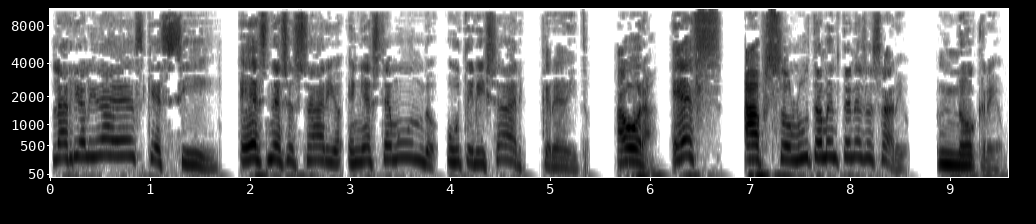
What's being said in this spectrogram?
la realidad es que sí, es necesario en este mundo utilizar crédito. Ahora, ¿es absolutamente necesario? No creo.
